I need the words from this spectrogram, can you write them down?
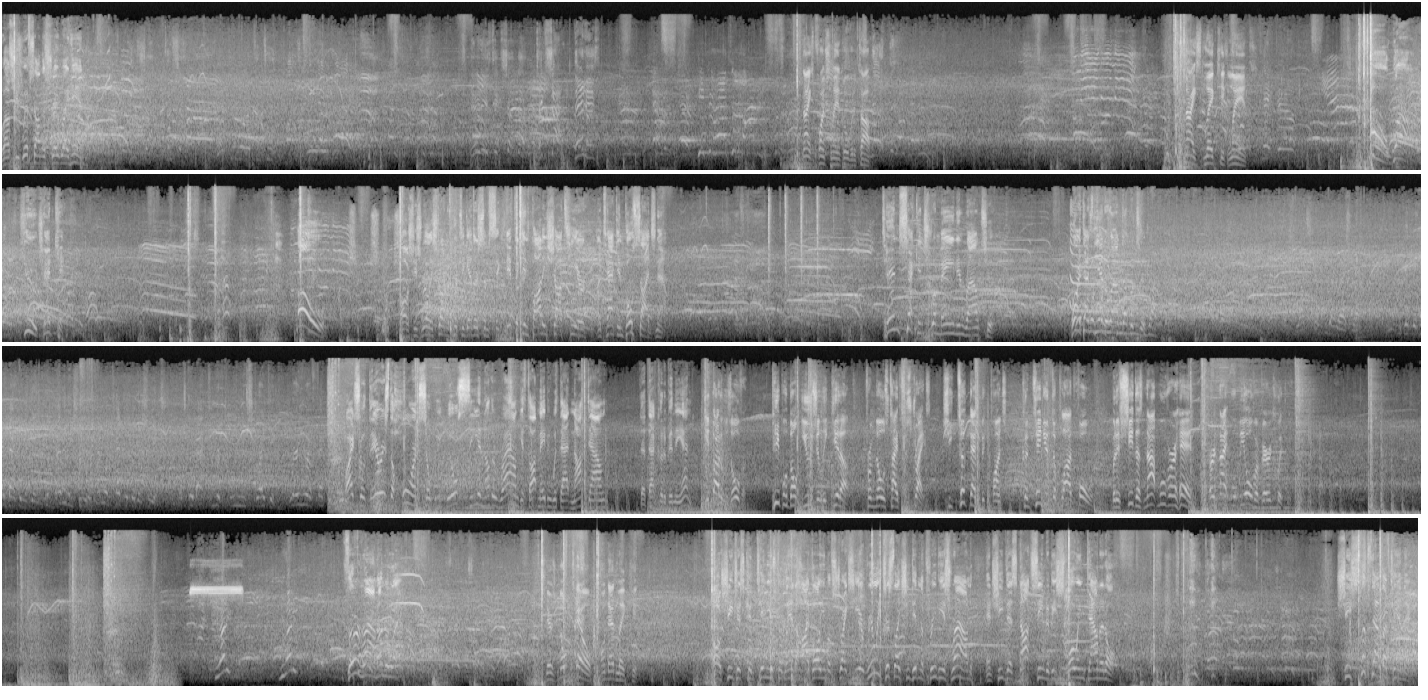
Well, she whiffs on the straight right hand. There it is. Take a shot. Take shot. There it is. Nice punch lands over the top. Nice leg kick lands. Oh, wow. Huge head kick. Oh! She's really starting to put together some significant body shots here, attacking both sides now. 10 seconds remain in round two. All right, that's the end of round number two. right, so there is the horn, so we will see another round. You thought maybe with that knockdown that that could have been the end. You thought it was over. People don't usually get up from those types of strikes. She took that big punch, continued to plod forward. But if she does not move her head, her night will be over very quickly. You ready? You ready? Third round underway. There's no tell on that leg kick. Oh, she just continues to land a high volume of strikes here, really just like she did in the previous round, and she does not seem to be slowing down at all. She slips that left hand there.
